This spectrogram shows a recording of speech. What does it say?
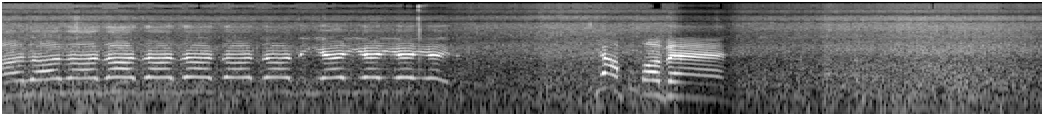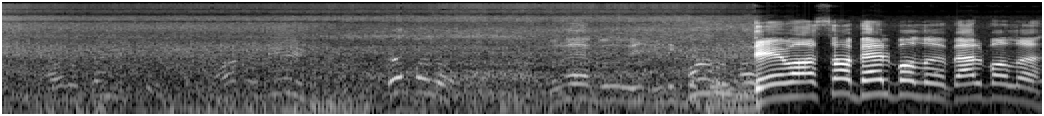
hadi hadi hadi hadi hadi hadi hadi gel gel gel gel. Yapma be. Bu ne bu? Devasa bel balığı, bel balığı.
